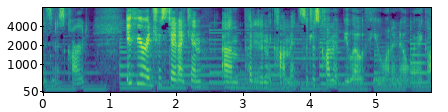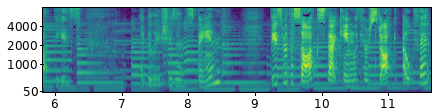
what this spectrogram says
business card. If you're interested, I can um, put it in the comments. So just comment below if you want to know where I got these. I believe she's in Spain. These were the socks that came with her stock outfit.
